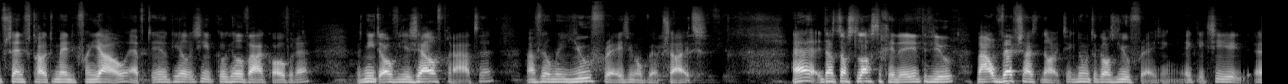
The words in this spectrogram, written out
vertrouwt de mening van jou. Daar heb heel, zie ik ook heel vaak over. Hè? Dus niet over jezelf praten, maar veel meer you-phrasing op websites. Hè, dat, dat is lastig in een interview, maar op websites nooit. Ik noem het ook wel als you-phrasing. Ik, ik zie, uh,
